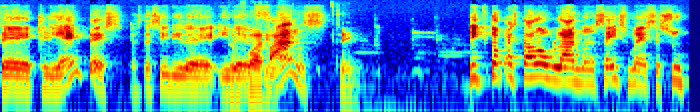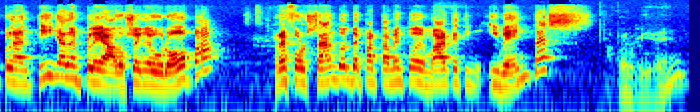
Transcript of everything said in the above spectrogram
de clientes, es decir, y de, y de, fans. Sí. TikTok está doblando en seis meses su plantilla de empleados en Europa, reforzando el departamento de marketing y ventas. Ah, pero bien.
